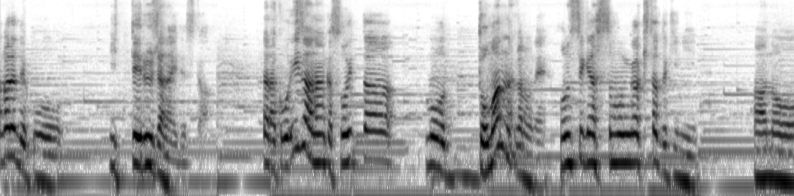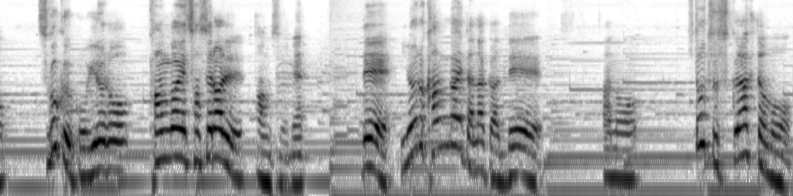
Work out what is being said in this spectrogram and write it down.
流れでこう行ってるじゃないですか。ただこういざなんかそういったもうど真ん中のね本質的な質問が来た時にあのすごくこういろいろ考えさせられたんですよね。でいろいろ考えた中であの一つ少なくとも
